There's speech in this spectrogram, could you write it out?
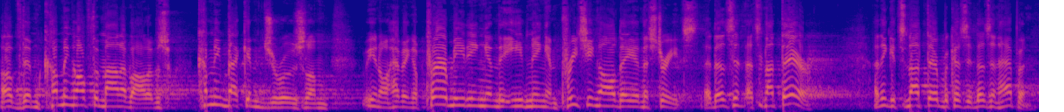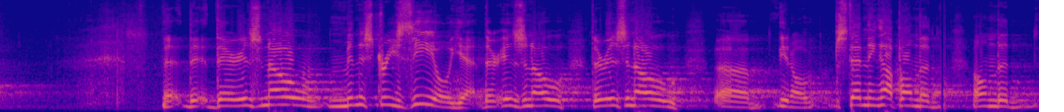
of them coming off the Mount of Olives, coming back into Jerusalem, you know, having a prayer meeting in the evening and preaching all day in the streets. That doesn't, that's not there. I think it's not there because it doesn't happen. The- the- There is no ministry zeal yet. There is no, there is no, uh, you know, standing up on the, on the,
